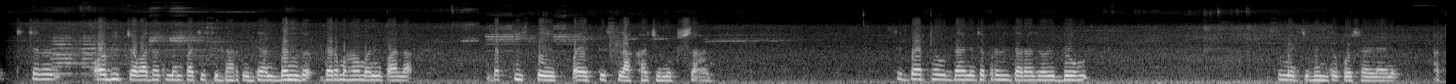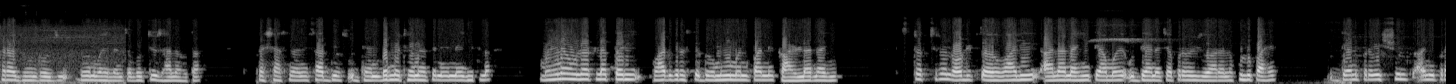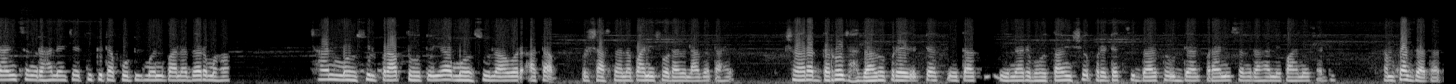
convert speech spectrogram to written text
Structural ऑडिटच्या वादात मनपाचे सिद्धार्थ उद्यान बंद. दरमहा मनपाला बत्तीस ते पैतीस लाखाचे नुकसान. सिद्धार्थ उद्यानाच्या प्रवेशद्वाराजवळ दोन सिमेंटची भिंत कोसळल्याने अकरा जून रोजी दोन महिलांचा मृत्यू झाला होता. प्रशासनाने सात दिवस उद्यान बंद ठेवण्याचा निर्णय घेतला. महिना उलटला तरी वादग्रस्त डोमही मनपाने काढला नाही. स्ट्रक्चरल ऑडिट अहवालही आला नाही त्यामुळे उद्यानाच्या प्रवेशद्वाराला कुलूप आहे. उद्यान प्रवेश शुल्क आणि प्राणी संग्रहालयाच्या तिकिटापोटी मनपाला दरमहा छान महसूल प्राप्त होतो. या महसुलावर आता प्रशासनाला पाणी सोडावे लागत आहे. शहरात दररोज हजारो पर्यटक येतात. येणारे बहुतांश पर्यटक सिद्धार्थ उद्यान प्राणी संग्रहालय पाहण्यासाठी हमखास जातात.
